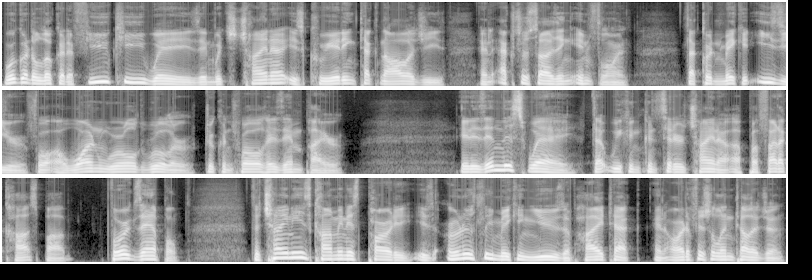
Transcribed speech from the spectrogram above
we're going to look at a few key ways in which China is creating technologies and exercising influence that could make it easier for a one world ruler to control his empire. It is in this way that we can consider China a prophetic hotspot. For example, the Chinese Communist Party is earnestly making use of high tech and artificial intelligence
